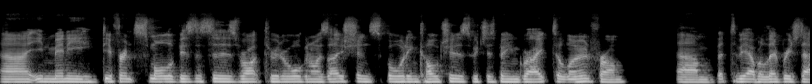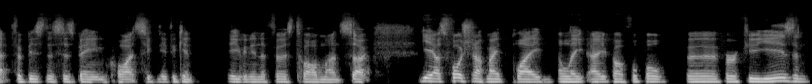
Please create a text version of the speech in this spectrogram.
uh, in many different smaller businesses, right through to organizations, sporting cultures, which has been great to learn from. Um, but to be able to leverage that for business has been quite significant, even in the first 12 months. So, yeah, I was fortunate enough, mate, to play elite AFL football for, for a few years and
